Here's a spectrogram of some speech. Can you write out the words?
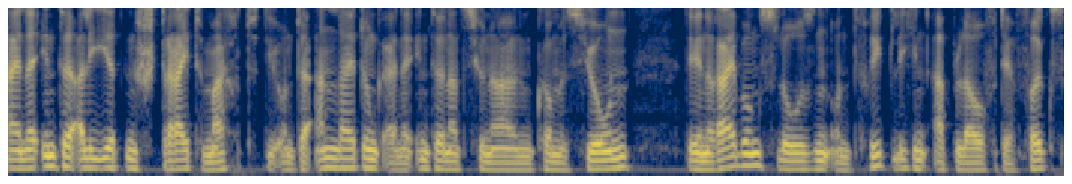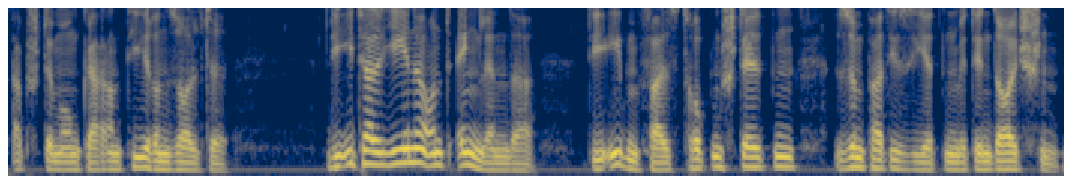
einer interalliierten Streitmacht, die unter Anleitung einer internationalen Kommission den reibungslosen und friedlichen Ablauf der Volksabstimmung garantieren sollte. Die Italiener und Engländer, die ebenfalls Truppen stellten, sympathisierten mit den Deutschen.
